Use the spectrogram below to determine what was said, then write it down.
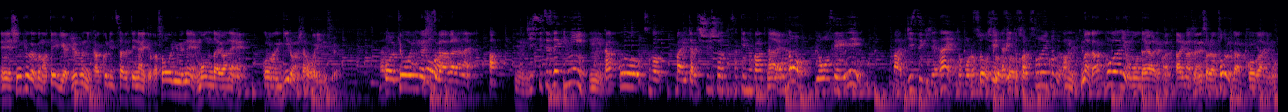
えー鍼灸学の定義が十分に確立されていないとかそういうね問題はねこれ議論した方がいいですよ。これ教員の質が上がらない。あ、うん。実質的うん。に学校、その、まあ言ったら就職先の学校の要請で、まあ実技じゃないところを教えたりとか、そういうことがある。うん。まあ学校側にも問題があります。ありますよね。それは取る学校側にも。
